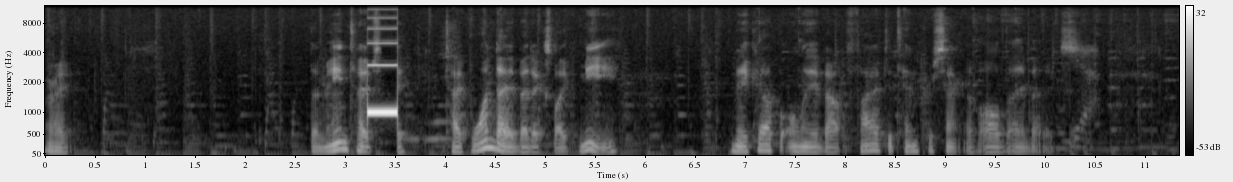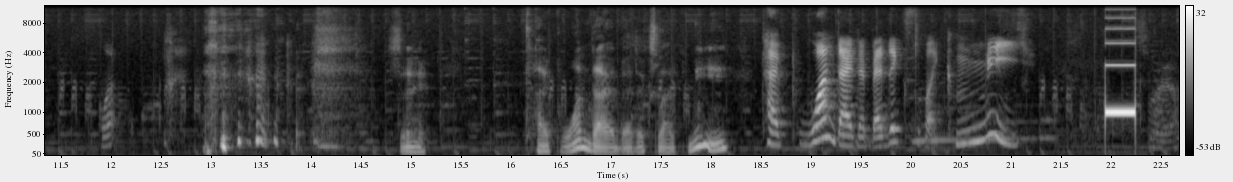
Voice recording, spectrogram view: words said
All right. The main types, type 1 diabetics like me, make up only about 5 to 10% of all diabetics. Yeah. What? So, type 1 diabetics like me Type 1 diabetics like me. Smile.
